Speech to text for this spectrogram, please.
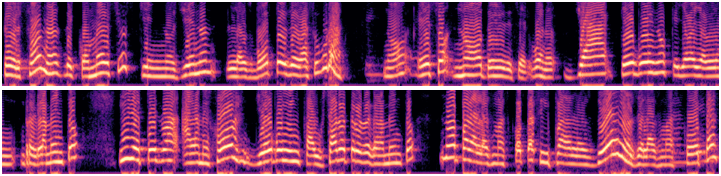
personas de comercios quienes nos llenan los botes de basura. ¿No? Eso no debe de ser. Bueno, ya, qué bueno que ya vaya a haber un reglamento y después va, a lo mejor yo voy a encauzar otro reglamento, no para las mascotas y para los dueños de las mascotas,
